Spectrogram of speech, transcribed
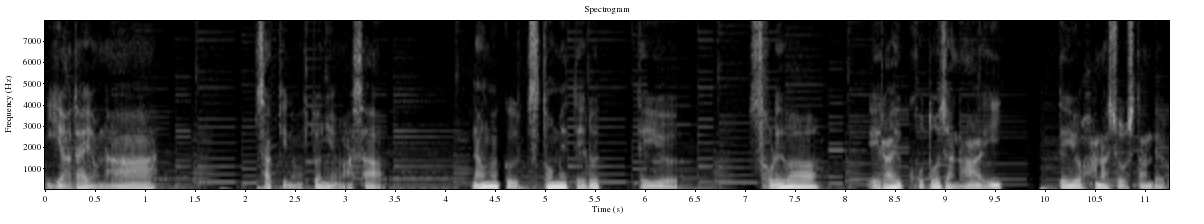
嫌だよな。さっきの人にはさ、長く勤めてるっていう、それは偉いことじゃないっていう話をしたんだよ。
